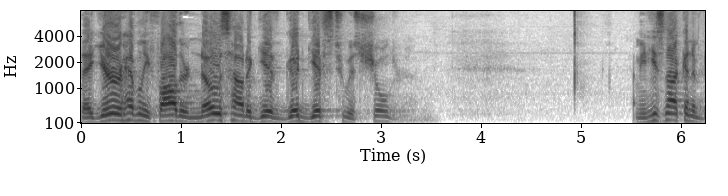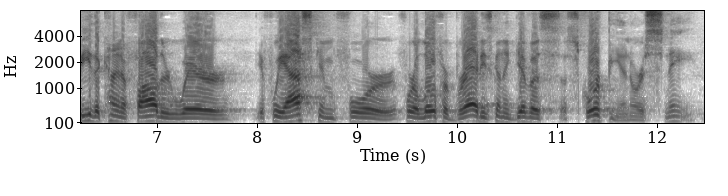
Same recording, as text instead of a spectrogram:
that your Heavenly Father knows how to give good gifts to His children. I mean, he's not going to be the kind of father where if we ask him for, for a loaf of bread, he's going to give us a scorpion or a snake.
